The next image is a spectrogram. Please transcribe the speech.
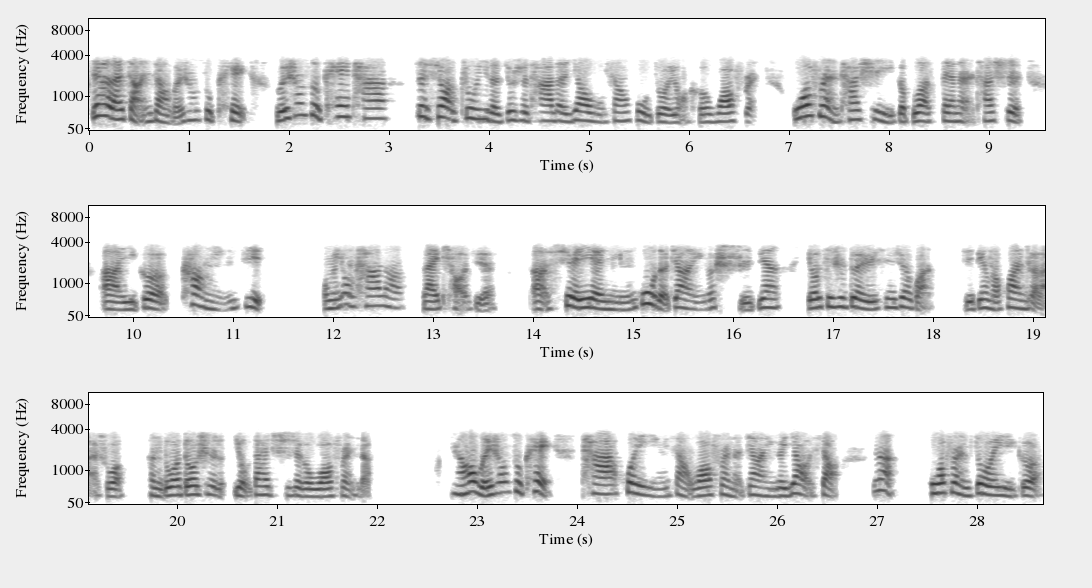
接下来讲一讲维生素 K，维生素 K 它最需要注意的就是它的药物相互作用和 warfarin。warfarin 它是一个 blood thinner，它是啊一个抗凝剂。我们用它呢来调节呃血液凝固的这样一个时间，尤其是对于心血管疾病的患者来说，很多都是有在吃这个 warfarin 的。然后维生素 K 它会影响 warfarin 的这样一个药效。那 warfarin 作为一个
